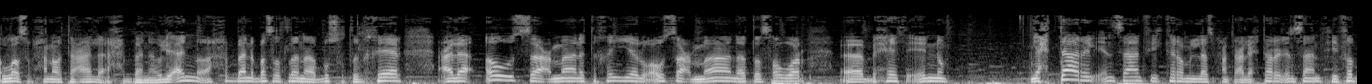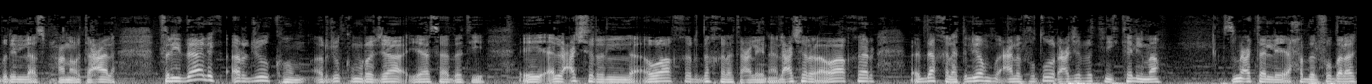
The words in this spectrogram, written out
الله سبحانه وتعالى أحبنا. ولأنه أحبنا بسط لنا بسط الخير على أوسع ما نتخيل وأوسع ما نتصور آه، بحيث أنه يحتار الإنسان في كرم الله سبحانه وتعالى، يحتار الإنسان في فضل الله سبحانه وتعالى، فلذلك أرجوكم أرجوكم رجاء يا سادتي. إيه، العشر الأواخر دخلت علينا، العشر الأواخر دخلت، اليوم على الفطور عجبتني كلمة. سمعت اللي أحد الفضلاء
